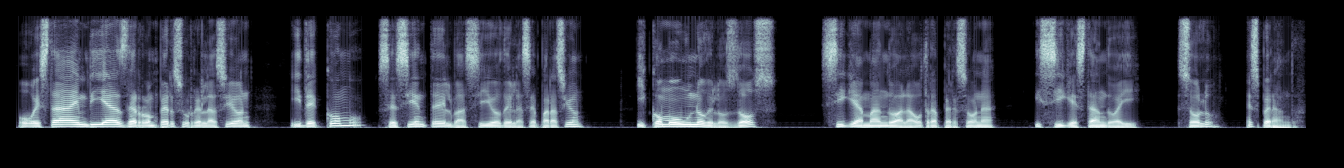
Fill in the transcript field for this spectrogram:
o está en vías de romper su relación y de cómo se siente el vacío de la separación, y cómo uno de los dos sigue amando a la otra persona y sigue estando ahí, solo esperando.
